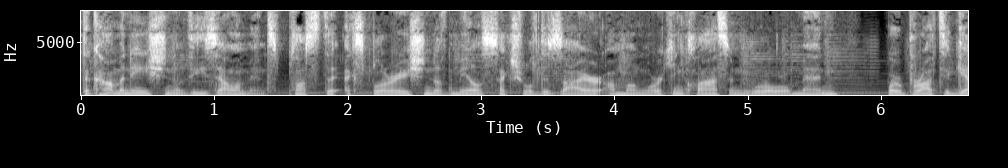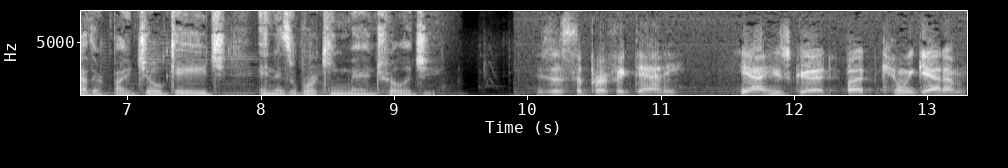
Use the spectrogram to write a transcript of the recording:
The combination of these elements, plus the exploration of male sexual desire among working class and rural men, were brought together by Joe Gage in his Working Man trilogy. Is this the perfect daddy? Yeah, he's good, but can we get him?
